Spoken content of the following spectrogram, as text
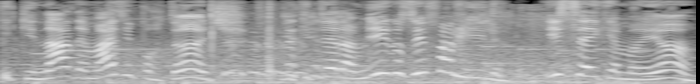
E que nada é mais importante do que ter amigos e família. E sei que amanhã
